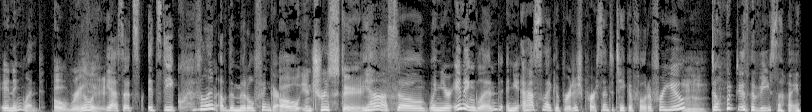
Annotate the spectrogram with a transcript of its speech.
in England. Oh, really? Yeah, so it's it's the equivalent of the middle finger. Oh, interesting. Yeah, so when you're in England and you ask like a British person to take a photo for you, Mm-hmm. don't do the V sign.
